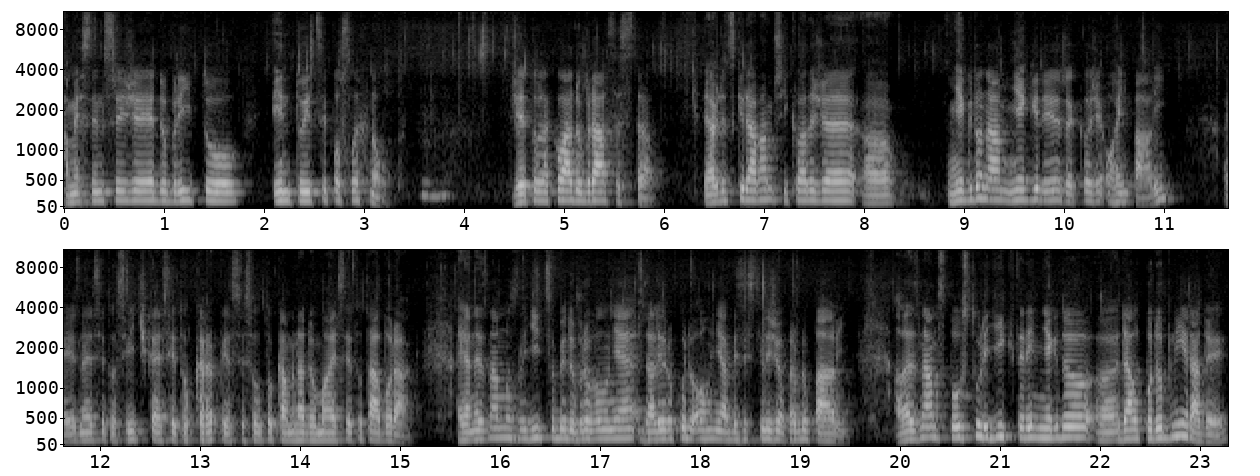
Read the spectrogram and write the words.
A myslím si, že je dobrý tu intuici poslechnout. Mm. Že je to taková dobrá sestra. Já vždycky dávám příklad, že uh, někdo nám někdy řekl, že oheň pálí. A jedno, jestli je to svíčka, jestli je to krp, jestli jsou to kamna doma, jestli je to táborák. A já neznám moc lidí, co by dobrovolně dali ruku do ohně, aby zjistili, že opravdu pálí. Ale znám spoustu lidí, kterým někdo uh, dal podobné rady,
